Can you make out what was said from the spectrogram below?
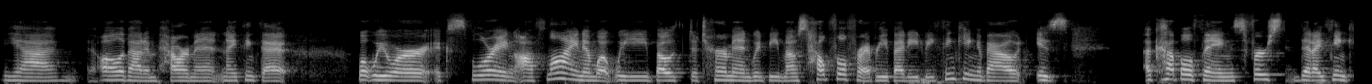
Yeah, all about empowerment. And I think that what we were exploring offline and what we both determined would be most helpful for everybody to be thinking about is a couple things. First, that I think,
